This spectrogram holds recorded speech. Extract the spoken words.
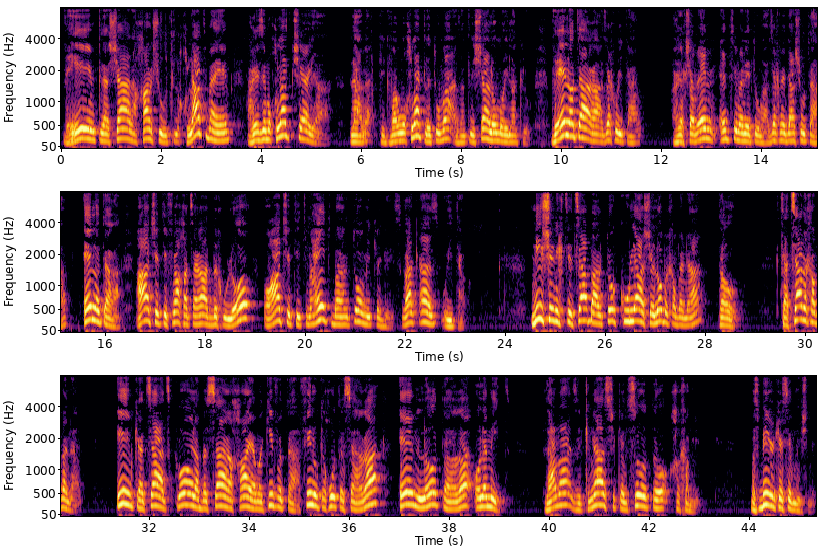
ואם תלשה לאחר שהוא הוחלט בהם, הרי זה מוחלט כשהיה. למה? כי כבר הוא הוחלט לטומאה, אז התלישה לא מועילה כלום. ואין לו טהרה, אז איך הוא יטהר? הרי עכשיו אין, אין סימני טומאה, אז איך נדע שהוא טהר? אין לו טהרה. עד שתפרח הצהרת בחולו, או עד שתתמעט בארתו מכגריס. רק אז הוא יטהר. מי שנקצצה בארתו כולה שלא בכוונה, טהור. קצצה בכוונה, אם קצץ כל הבשר החי המקיף אותה, אפילו כחוט השערה, אין לו טהרה עולמית. למה? זה קנס שכנסו אותו חכמים. מסביר כסף משנה.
